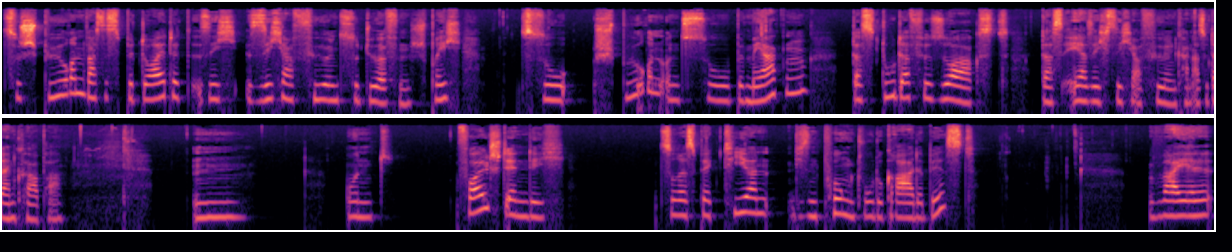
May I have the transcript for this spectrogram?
zu spüren, was es bedeutet, sich sicher fühlen zu dürfen. Sprich, zu spüren und zu bemerken, dass du dafür sorgst, dass er sich sicher fühlen kann, also dein Körper. Mm. Und vollständig zu respektieren, diesen Punkt, wo du gerade bist, weil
